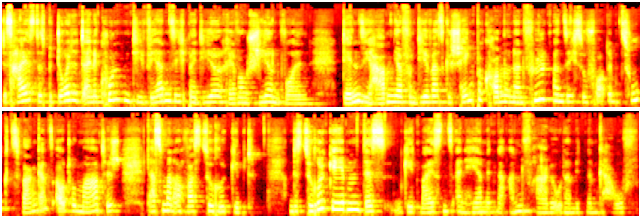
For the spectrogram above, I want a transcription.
Das heißt, das bedeutet, deine Kunden, die werden sich bei dir revanchieren wollen, denn sie haben ja von dir was geschenkt bekommen und dann fühlt man sich sofort im Zugzwang ganz automatisch, dass man auch was zurückgibt. Und das Zurückgeben, das geht meistens einher mit einer Anfrage oder mit einem Kauf.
